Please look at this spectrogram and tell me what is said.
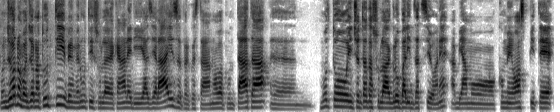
Buongiorno, buongiorno a tutti, benvenuti sul canale di Asialize per questa nuova puntata eh, molto incentrata sulla globalizzazione. Abbiamo come ospite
